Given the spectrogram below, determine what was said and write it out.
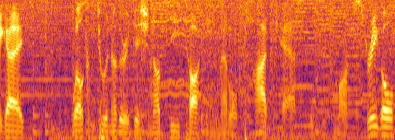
Hey guys, welcome to another edition of the Talking Metal Podcast. This is Mark Strigl,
